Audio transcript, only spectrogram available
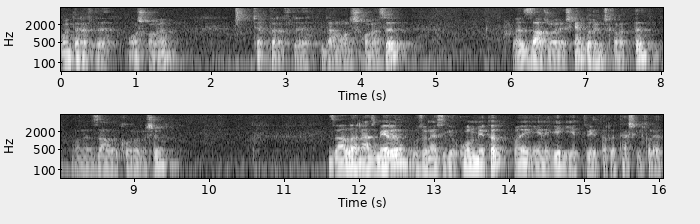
o'ng tarafda oshxona chap tarafda dam olish xonasi va zal joylashgan birinchi qavatda. Mana zalni ko'rinishi zallar razmeri uzunasiga 10 metr va eniga 7 metrni tashkil qiladi.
